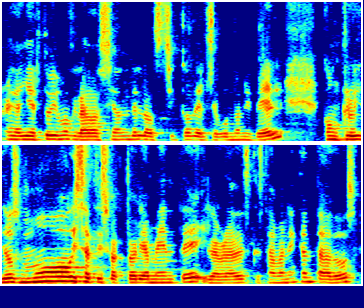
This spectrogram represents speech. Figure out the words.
Ayer tuvimos graduación de los chicos del segundo nivel, concluidos muy satisfactoriamente y la verdad es que estaban encantados.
